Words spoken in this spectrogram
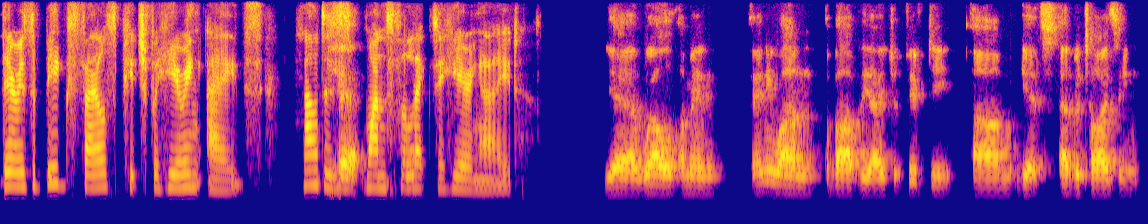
There is a big sales pitch for hearing aids. How does Yeah. one select a hearing aid? Yeah, well, I mean, anyone above the age of 50 um, gets advertising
